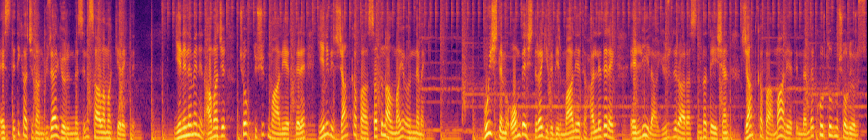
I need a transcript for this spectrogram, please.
estetik açıdan güzel görünmesini sağlamak gerekli. Yenilemenin amacı çok düşük maliyetlere yeni bir jant kapağı satın almayı önlemek. Bu işlemi 15 lira gibi bir maliyeti hallederek 50 ila 100 lira arasında değişen jant kapağı maliyetinden de kurtulmuş oluyoruz.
